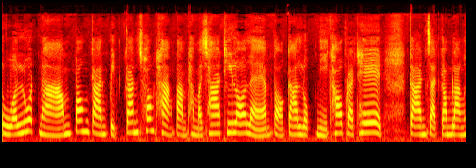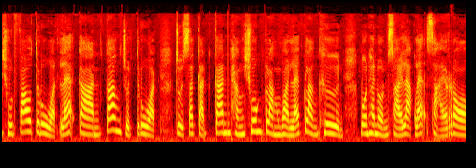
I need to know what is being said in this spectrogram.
รั้วลวดหน้ำป้องกันปิดกั้นช่องทางตามธรรมชาติที่ล่อแหลมต่อการหลบหนีเข้าประเทศ การจัดกำลังชุดเฝ้าตรวจ และการตั้งจุดตรวจ จุดสกัดกั้นทั้งช่วงกลางวันและกลางคืน บนถนนสายหลักและสายรอง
